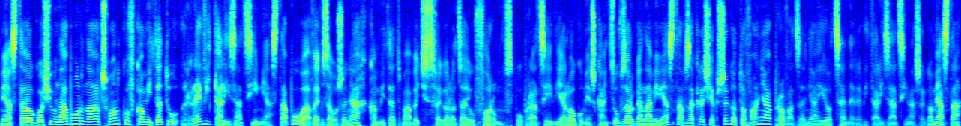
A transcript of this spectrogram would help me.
miasta ogłosił nabór na członków Komitetu Rewitalizacji Miasta Puławy. W założeniach komitet ma być swego rodzaju forum współpracy i dialogu mieszkańców z organami miasta w zakresie przygotowania, prowadzenia i oceny rewitalizacji naszego miasta.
